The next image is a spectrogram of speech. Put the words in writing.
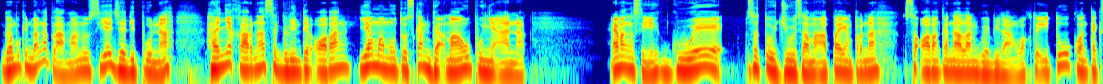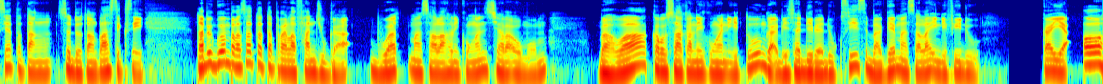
Gak mungkin banget lah manusia jadi punah hanya karena segelintir orang yang memutuskan gak mau punya anak. Emang sih, gue setuju sama apa yang pernah seorang kenalan gue bilang. Waktu itu konteksnya tentang sedotan plastik sih. Tapi gue merasa tetap relevan juga buat masalah lingkungan secara umum, bahwa kerusakan lingkungan itu nggak bisa direduksi sebagai masalah individu. Kayak, oh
